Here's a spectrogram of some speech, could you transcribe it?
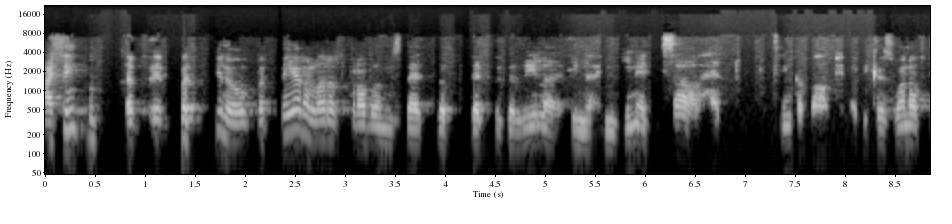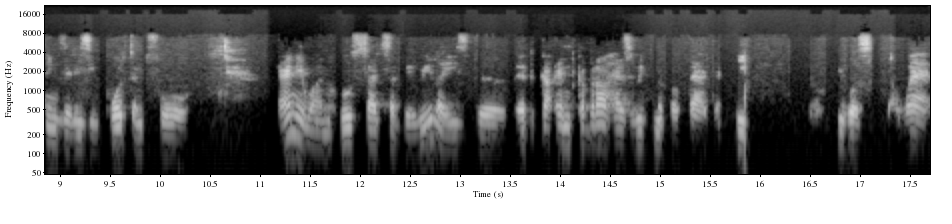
I think, uh, but you know, but there are a lot of problems that the, that the guerrilla in, in Guinea-Bissau had to think about, you know, because one of the things that is important for anyone who starts a guerrilla is the and Cabral has written about that, and he he was aware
